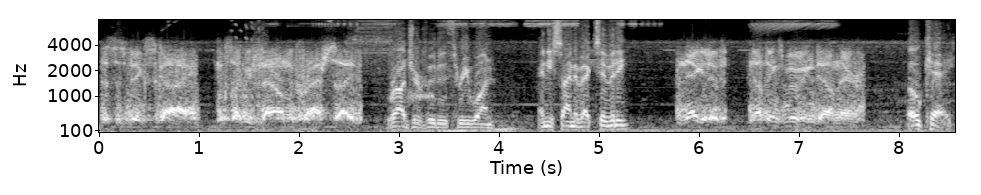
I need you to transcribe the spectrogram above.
this is Big Sky. Looks like we found the crash site. Roger, Voodoo 3-1. Any sign of activity? Negative. Nothing's moving down there. Okay.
